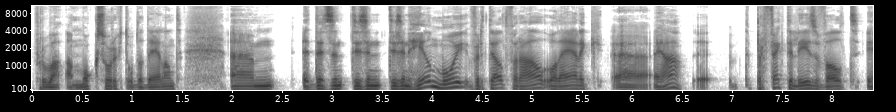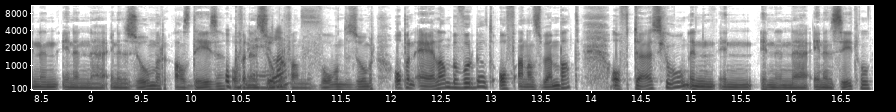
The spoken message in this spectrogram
voor wat amok zorgt op dat eiland. Ehm, het is, een, het, is een, het is een heel mooi verteld verhaal, wat eigenlijk uh, ja, de perfecte lezen valt in een, in een, in een zomer als deze, Op of in een een zomer van de volgende zomer. Op een eiland bijvoorbeeld, of aan een zwembad, of thuis gewoon, in, in, in, een, eh, in een zetel.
